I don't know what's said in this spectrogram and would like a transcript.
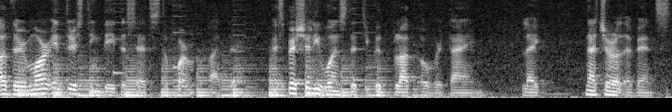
other more interesting datasets to form a pattern, especially ones that you could plot over time, like natural events.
